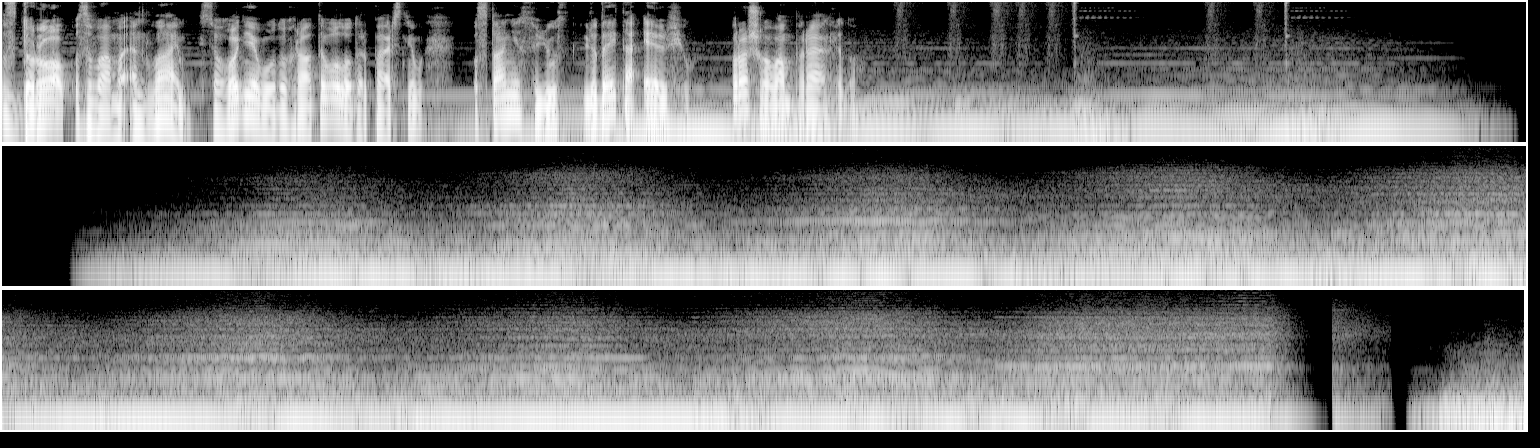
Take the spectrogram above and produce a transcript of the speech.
Здоров, з вами Енлайм. Сьогодні я буду грати Володар Перснів, останній союз людей та ельфів. Хорошого вам перегляду.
